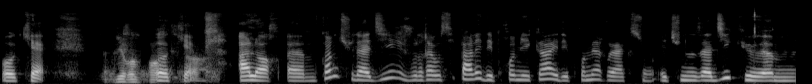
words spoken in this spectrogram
Ok. La vie reprend. Ok. Alors, euh, comme tu l'as dit, je voudrais aussi parler des premiers cas et des premières réactions. Et tu nous as dit que euh,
